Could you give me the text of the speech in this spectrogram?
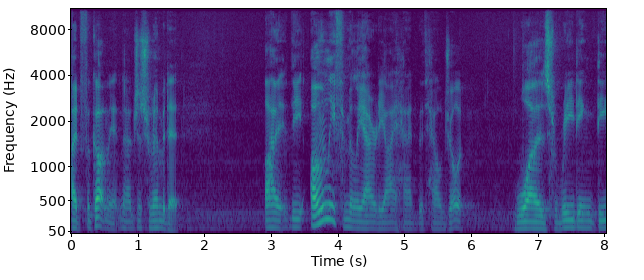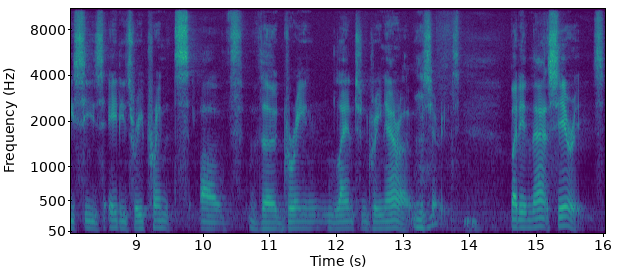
I'd forgotten it and I just remembered it. I the only familiarity I had with Hal Jordan was reading DC's 80s reprints of the Green Lantern Green Arrow mm-hmm. series. But in that series,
